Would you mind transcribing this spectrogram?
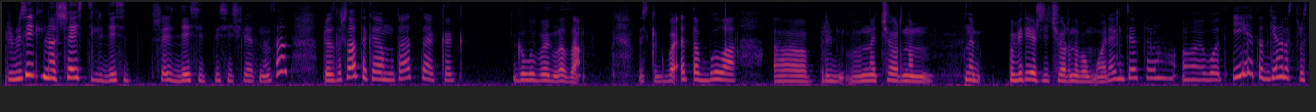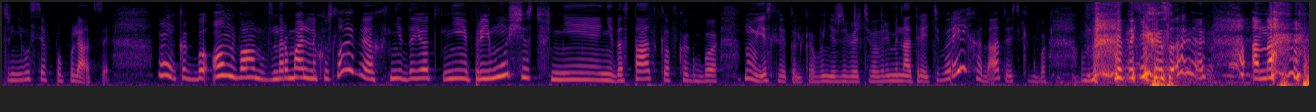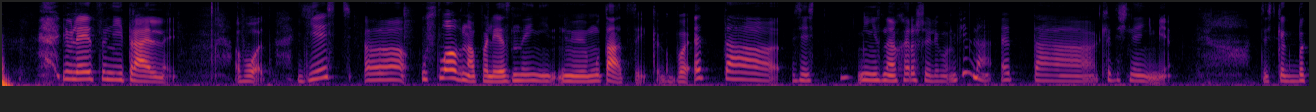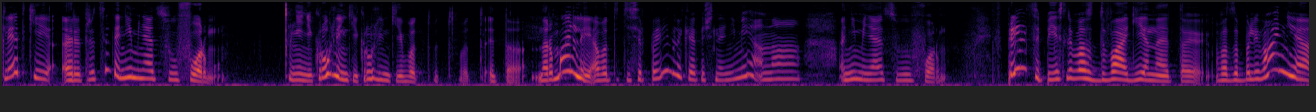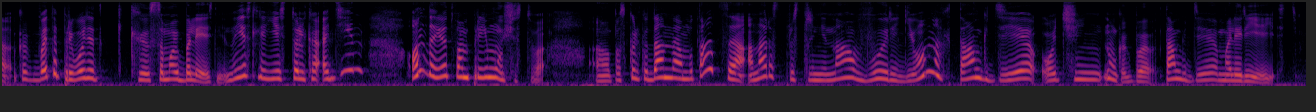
Приблизительно 6 или 10, 6-10 тысяч лет назад произошла такая мутация, как голубые глаза. То есть как бы это было э, на черном, на побережье Черного моря где-то, э, вот, и этот ген распространился в популяции. Ну, как бы он вам в нормальных условиях не дает ни преимуществ, ни недостатков, как бы, ну, если только вы не живете во времена Третьего рейха, да, то есть как бы в таких условиях она является нейтральной. Вот. Есть э, условно полезные э, мутации, как бы это здесь я не знаю, хорошо ли вам видно, это клеточная анемия. То есть как бы клетки, эритроциты, они меняют свою форму. Они не кругленькие, кругленькие вот, вот, вот это нормальные, а вот эти серповидные клеточные анемии, она, они меняют свою форму. В принципе, если у вас два гена это заболевания, как бы это приводит к самой болезни. Но если есть только один, он дает вам преимущество. А, поскольку данная мутация, она распространена в регионах там, где очень, ну, как бы, там, где малярия есть.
